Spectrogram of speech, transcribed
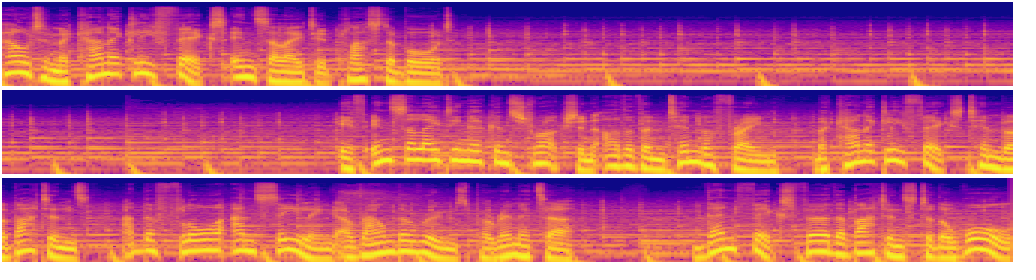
How to mechanically fix insulated plasterboard. If insulating a construction other than timber frame, mechanically fix timber battens at the floor and ceiling around the room's perimeter. Then fix further battens to the wall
